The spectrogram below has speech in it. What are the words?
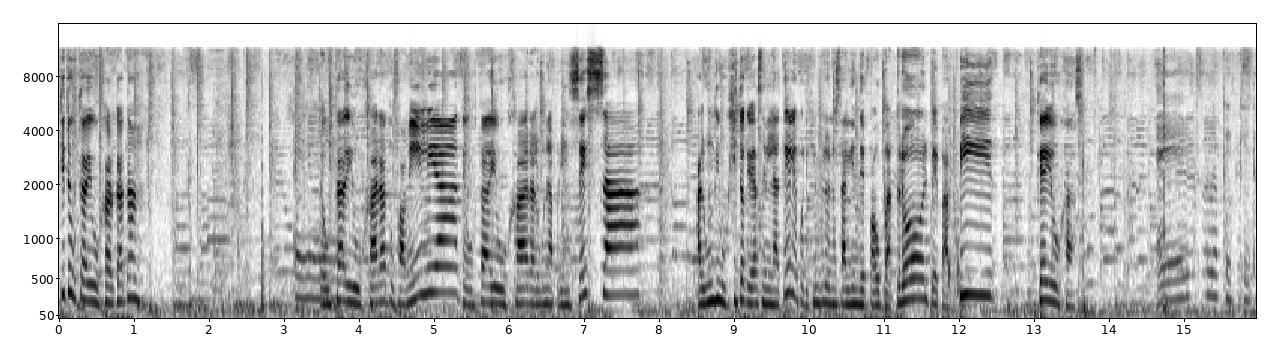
¿Qué te gusta dibujar, Cata? ¿Te gusta dibujar a tu familia? ¿Te gusta dibujar a alguna princesa? ¿Algún dibujito que veas en la tele? Por ejemplo, no sé, alguien de Pau Patrol, Peppa Pig. ¿Qué dibujas? eh, es lo que quiero.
